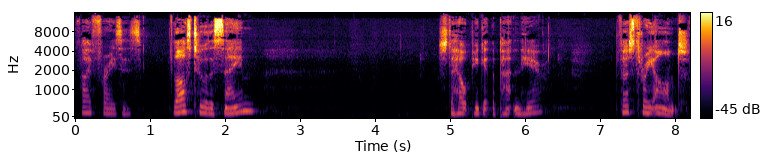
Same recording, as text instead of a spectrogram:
Five phrases. The last two are the same. Just to help you get the pattern here. First three aren't.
